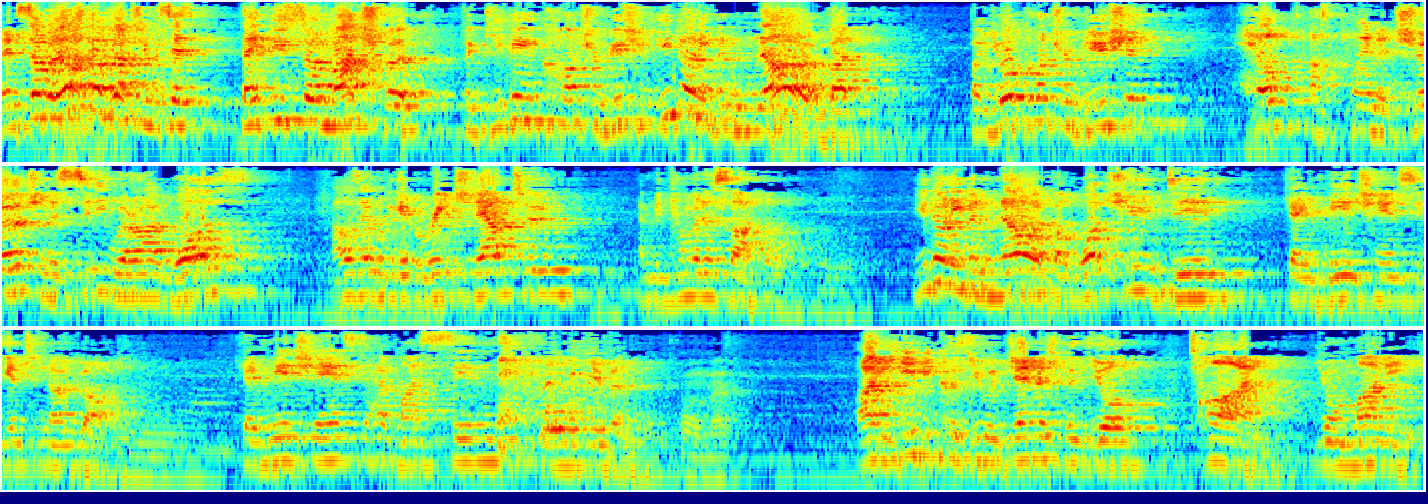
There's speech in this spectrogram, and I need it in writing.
Then someone else comes up to you and says, Thank you so much for, for giving contribution you don't even know, but, but your contribution helped us plant a church in a city where I was. I was able to get reached out to and become a disciple. You don't even know it, but what you did gave me a chance to get to know God. Gave me a chance to have my sins forgiven. I'm here because you were generous with your time, your money,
